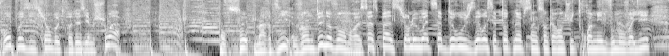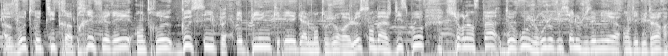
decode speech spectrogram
proposition, votre deuxième choix pour ce mardi 22 novembre. Ça se passe sur le WhatsApp de Rouge 079 548 3000. Vous m'envoyez votre titre préféré entre Gossip et Pink et également toujours le sondage dispo sur l'Insta de Rouge, Rouge officiel où je vous ai mis en début d'heure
